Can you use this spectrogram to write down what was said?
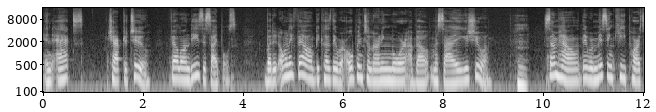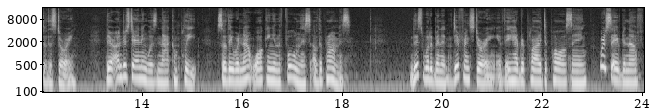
in Acts chapter 2 fell on these disciples, but it only fell because they were open to learning more about Messiah Yeshua. Hmm. Somehow, they were missing key parts of the story. Their understanding was not complete, so they were not walking in the fullness of the promise. This would have been a different story if they had replied to Paul saying, We're saved enough,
